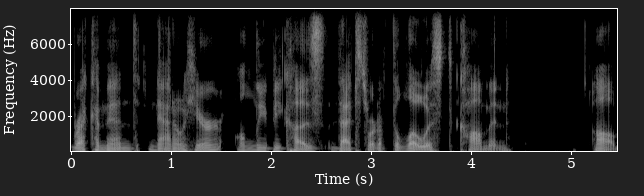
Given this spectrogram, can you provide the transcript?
recommend Nano here only because that's sort of the lowest common um,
